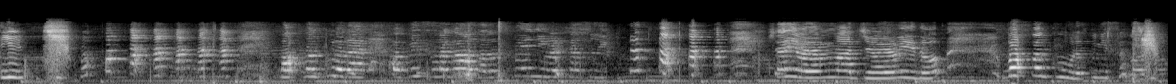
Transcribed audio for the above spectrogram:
Oddio! Vaffanculo te, ho visto una cosa, non spegni quel cazzo di... cioè io me la immagino, capito? Vaffanculo, spegni sta cosa.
